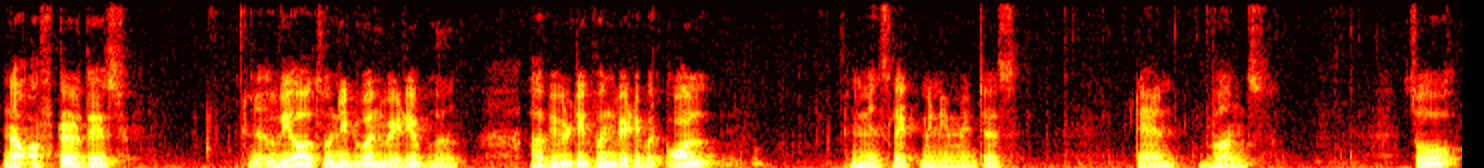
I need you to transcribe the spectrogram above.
Now after this we also need one variable. Uh, we will take one variable all means let me name it as 10 ones. So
